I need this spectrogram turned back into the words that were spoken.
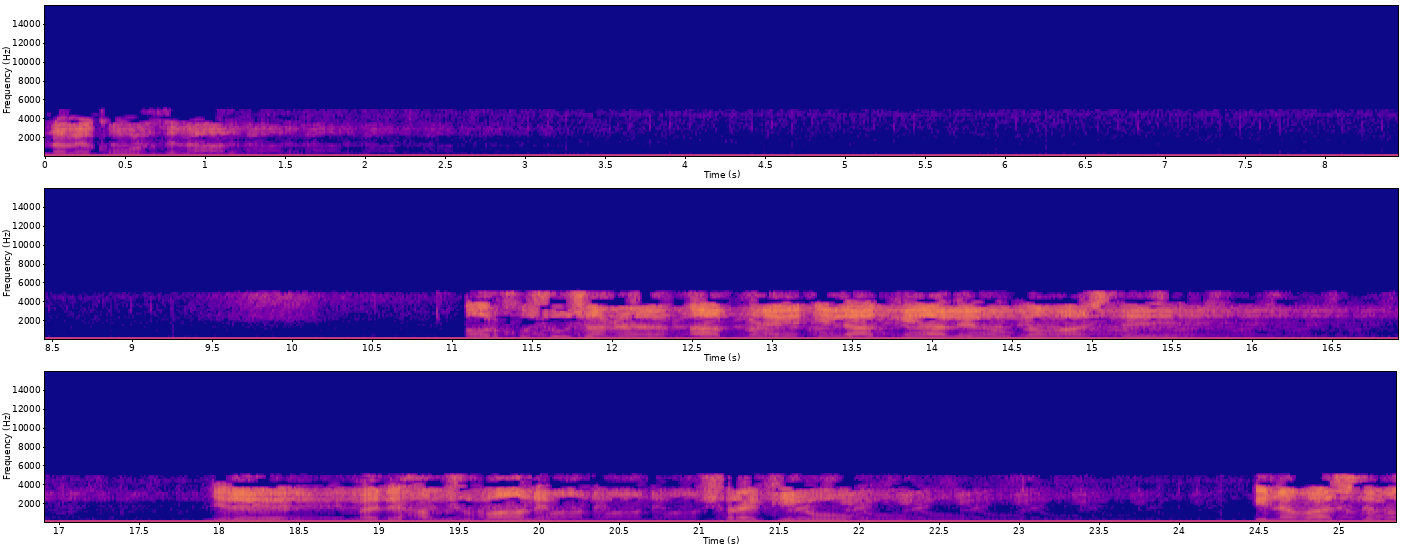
نویں کوٹ دنال اور خصوصاً اپنے علاقے والے لوگوں واسطے جڑے میرے ہم زبان ہیں شرکی لوگ۔ ان واسطے میں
